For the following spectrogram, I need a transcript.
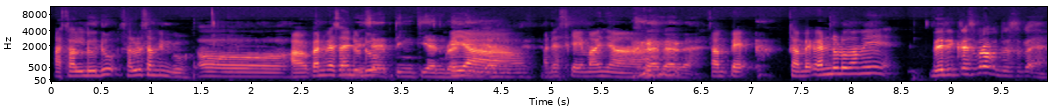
asal duduk selalu saminggu Oh. aku kan biasanya Jadi duduk tingkian berarti. iya Iya. ada skemanya Ada, ada, ada. sampai sampai kan dulu kami Dari kelas berapa tuh sukanya?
